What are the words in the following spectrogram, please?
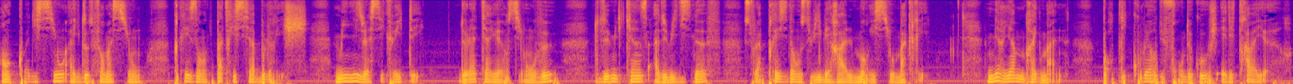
en coalition avec d'autres formations, présente Patricia Bullrich, ministre de la Sécurité, de l'Intérieur si l'on veut, de 2015 à 2019, sous la présidence du libéral Mauricio Macri. Myriam Bregman porte les couleurs du Front de gauche et des travailleurs.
